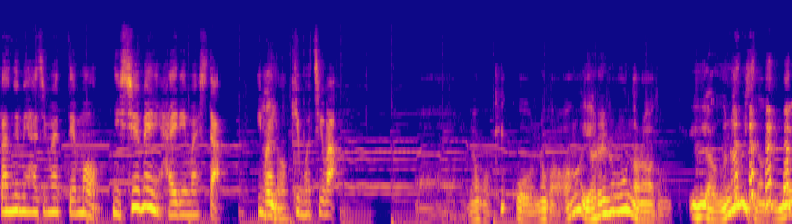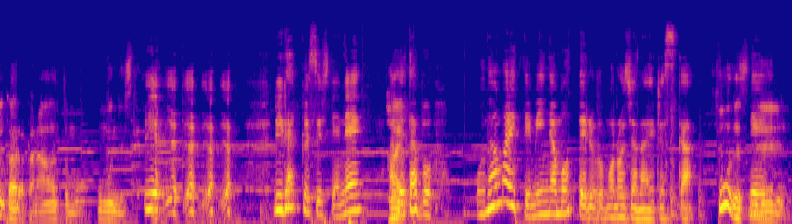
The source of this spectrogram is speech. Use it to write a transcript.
番組始まってもう2週目に入りました。今のお気持ちは、あーなんか結構なんか案外やれるもんだなと思って。いやうなみさんがうまいからかなとも思うんですけど。いやいやいやいやいや。リラックスしてね、はい。あの多分お名前ってみんな持ってるものじゃないですか。そうですね。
